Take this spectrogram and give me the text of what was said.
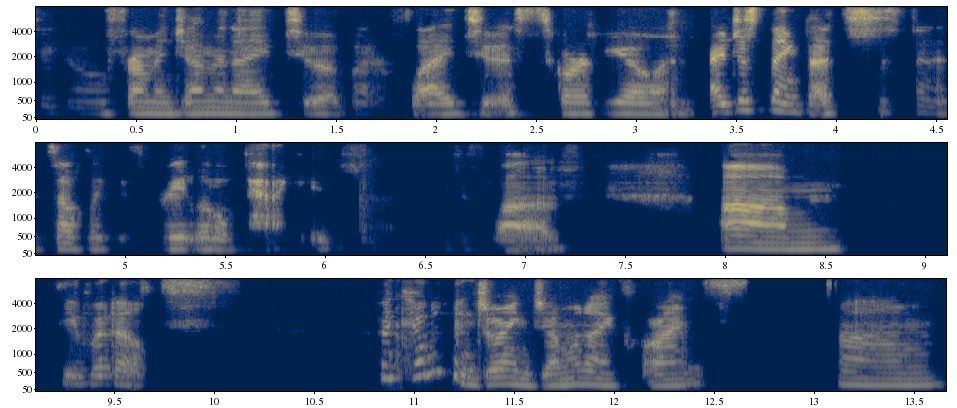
to go from a Gemini to a butterfly to a Scorpio, and I just think that's just in itself like this great little package. I just love. Um, see what else? I've been kind of enjoying Gemini climbs. Um,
